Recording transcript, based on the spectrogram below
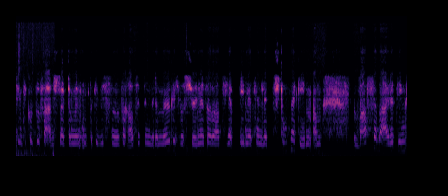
sind die Kulturveranstaltungen unter gewissen Voraussetzungen wieder möglich, was schön ist, aber hat sich eben jetzt in den letzten Stunden ergeben. Ähm, was aber allerdings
